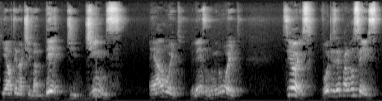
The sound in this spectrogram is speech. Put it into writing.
que é a alternativa D de jeans, é a 8. Beleza? Número 8. Senhores, vou dizer para vocês,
